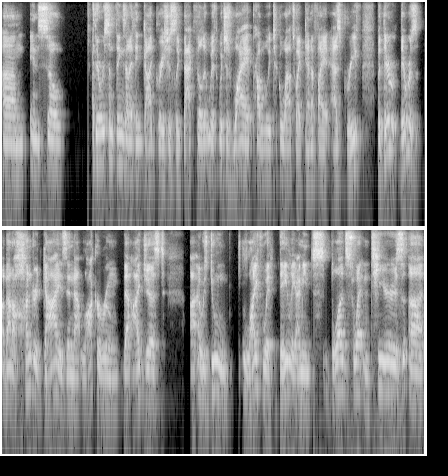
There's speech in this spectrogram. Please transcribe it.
Um, and so there were some things that I think God graciously backfilled it with, which is why I probably took a while to identify it as grief. But there, there was about a hundred guys in that locker room that I just – I was doing life with daily. I mean, blood, sweat, and tears, uh,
